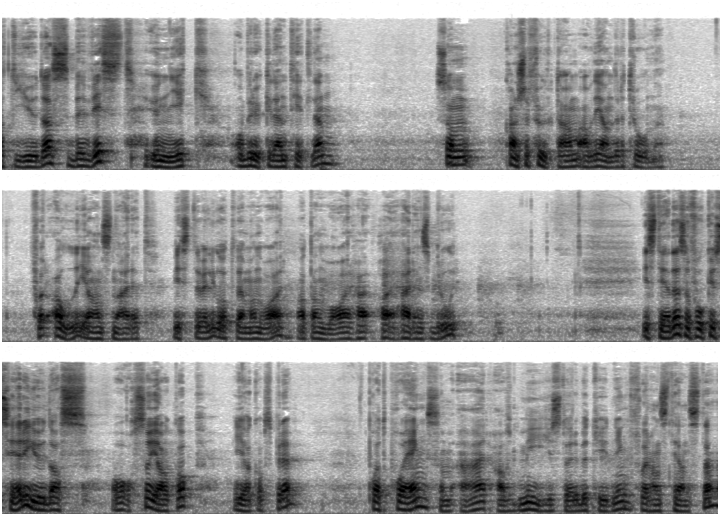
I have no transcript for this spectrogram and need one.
at Judas bevisst unngikk å bruke den tittelen som kanskje fulgte ham av de andre troende. For alle i hans nærhet visste veldig godt hvem han var, at han var Herrens bror. I stedet så fokuserer Judas, og også Jakob i Jakobs brev, på et poeng som er av mye større betydning for hans tjeneste,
